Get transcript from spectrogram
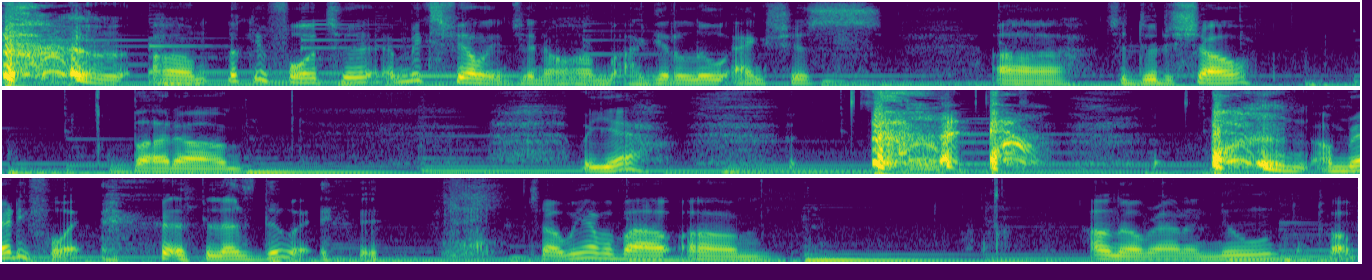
um, looking forward to it. Mixed feelings, you know. Um, I get a little anxious uh, to do the show, but um, but yeah, I'm ready for it. Let's do it. so we have about um, I don't know around a noon, 12,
